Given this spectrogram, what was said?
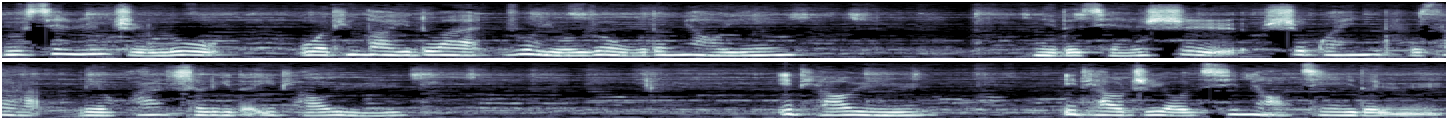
如仙人指路，我听到一段若有若无的妙音。你的前世是观音菩萨莲花池里的一条鱼，一条鱼。一条只有七秒记忆的鱼。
